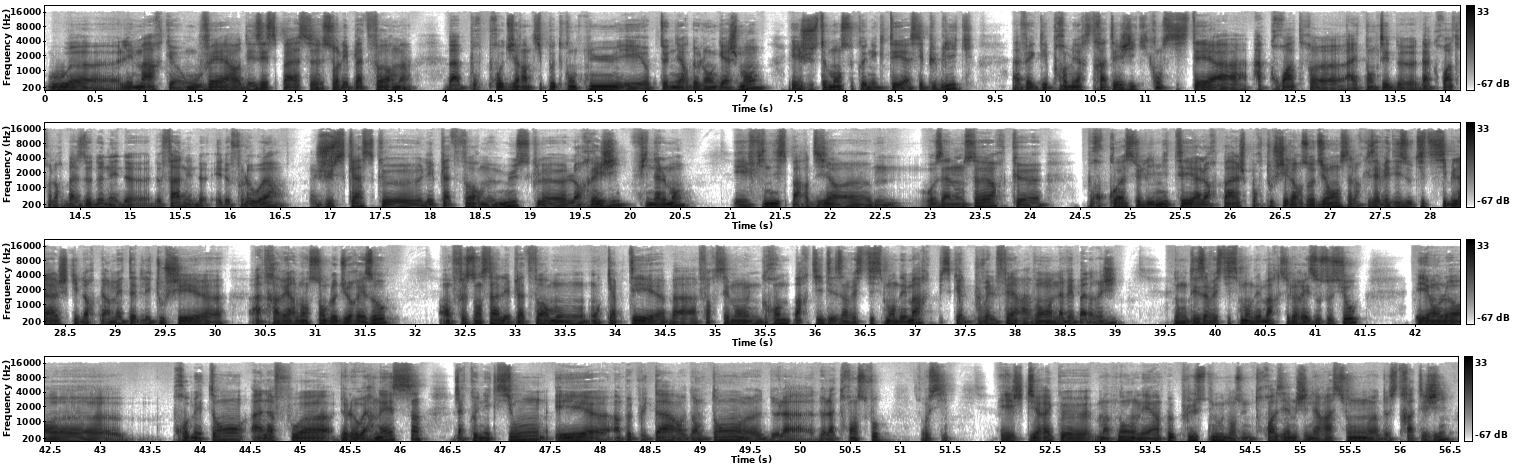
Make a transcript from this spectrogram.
où les marques ont ouvert des espaces sur les plateformes bah, pour produire un petit peu de contenu et obtenir de l'engagement et justement se connecter à ces publics avec des premières stratégies qui consistaient à, à croître, euh, à tenter d'accroître leur base de données de, de fans et de, et de followers, jusqu'à ce que les plateformes musclent leur régie finalement et finissent par dire euh, aux annonceurs que pourquoi se limiter à leur page pour toucher leurs audiences alors qu'ils avaient des outils de ciblage qui leur permettaient de les toucher euh, à travers l'ensemble du réseau en faisant ça, les plateformes ont, ont capté euh, bah, forcément une grande partie des investissements des marques, puisqu'elles pouvaient le faire. Avant, on n'avait pas de régie. Donc des investissements des marques sur les réseaux sociaux et en leur euh, promettant à la fois de l'awareness, de la connexion et euh, un peu plus tard dans le temps de la de la transfo aussi. Et je dirais que maintenant on est un peu plus nous dans une troisième génération de stratégie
